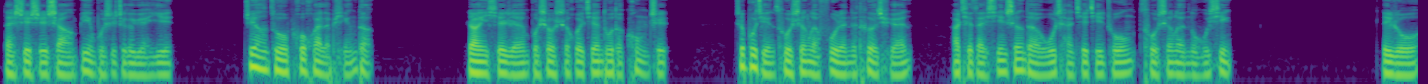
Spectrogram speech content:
但事实上并不是这个原因。这样做破坏了平等，让一些人不受社会监督的控制。这不仅促生了富人的特权，而且在新生的无产阶级中促生了奴性。例如，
